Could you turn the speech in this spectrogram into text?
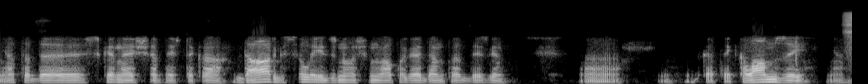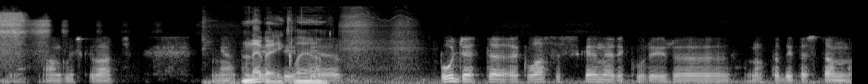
Jā, tad uh, skenēšana ir tā kā dārga salīdzinoši un vēl pagaidām tāda diezgan kā teikt, klamzī, jā, angliski vārds. Jā, Neveikli, jā. Budžeta klases skeneri, kur ir, nu, tad ir pēc tam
